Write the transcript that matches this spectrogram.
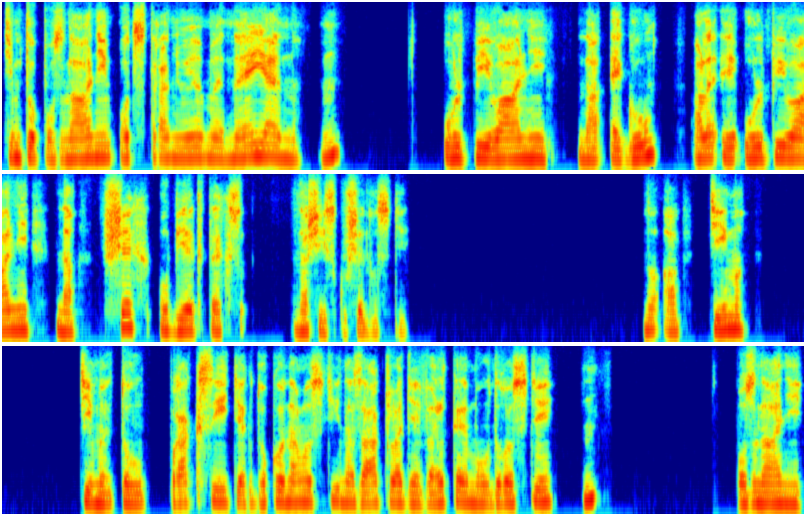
tímto poznáním odstraňujeme nejen hm, ulpívání na egu, ale i ulpívání na všech objektech naší zkušenosti. No a tím, tím tou praxí těch dokonalostí na základě velké moudrosti, hm? poznání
